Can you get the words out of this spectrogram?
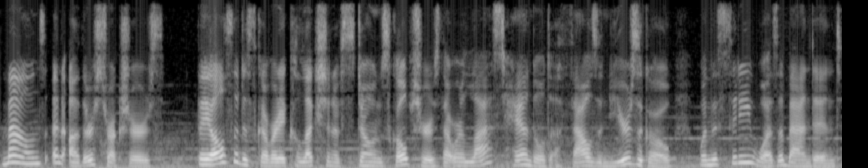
mounds, and other structures. They also discovered a collection of stone sculptures that were last handled a thousand years ago when the city was abandoned.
